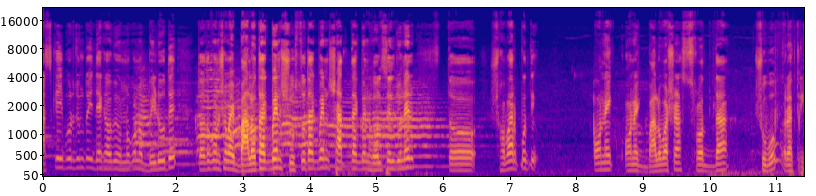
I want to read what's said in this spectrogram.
আজকে এই পর্যন্তই দেখা হবে অন্য কোনো ভিডিওতে। ততক্ষণ সবাই ভালো থাকবেন, সুস্থ থাকবেন, সাথে থাকবেন হোলসেল জোনের। তো সবার প্রতি অনেক অনেক ভালোবাসা, শ্রদ্ধা শুভ রাত্রি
